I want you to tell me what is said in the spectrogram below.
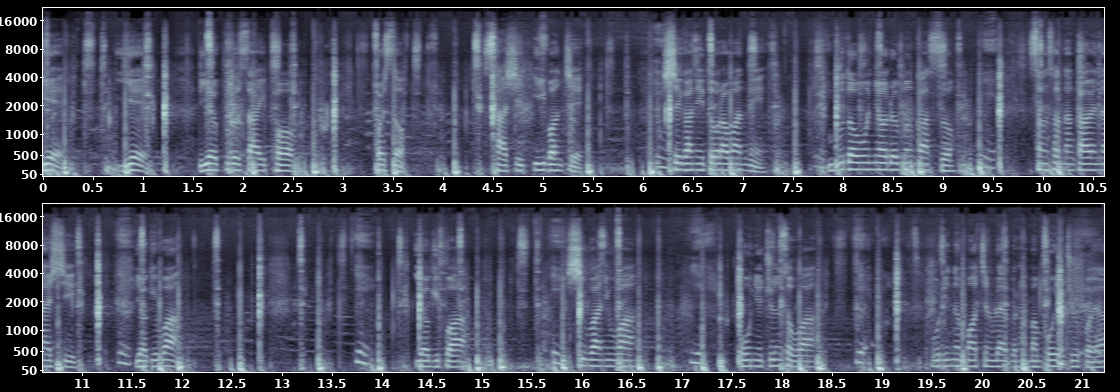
예, 예, 리얼 크루 사이퍼 벌써 42번째 시간이 돌아왔네. 무더운 여름은 갔어. 예, 선선한 가을 날씨. 여기 와. 예, 여기 봐. 예, 시완이 와. 예, 온유 준서 와. 예, 우리는 멋진 랩을 한번 보여줄 거야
